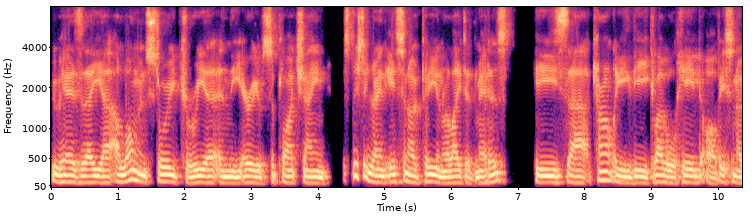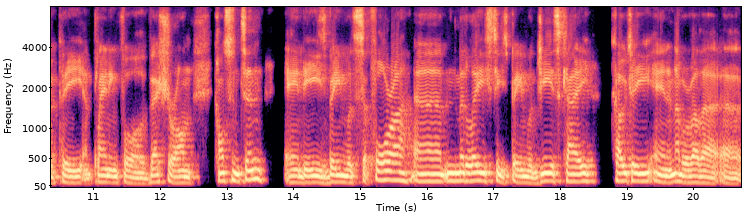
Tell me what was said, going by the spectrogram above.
who has a, uh, a long and storied career in the area of supply chain, especially around S&OP related matters. He's uh, currently the global head of S&OP and planning for Vacheron Constantin, and he's been with Sephora uh, in the Middle East. He's been with GSK, Coty, and a number of other uh,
